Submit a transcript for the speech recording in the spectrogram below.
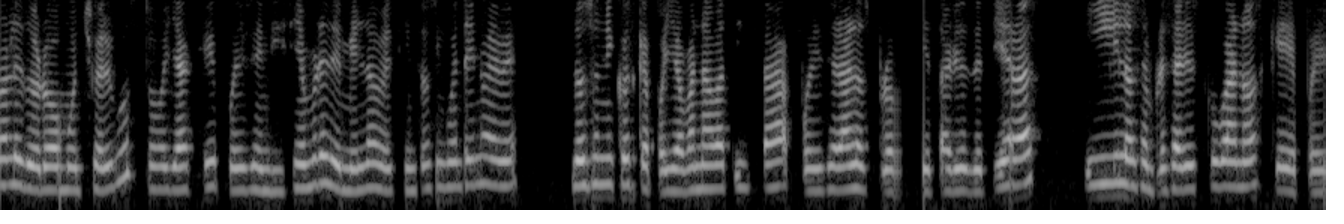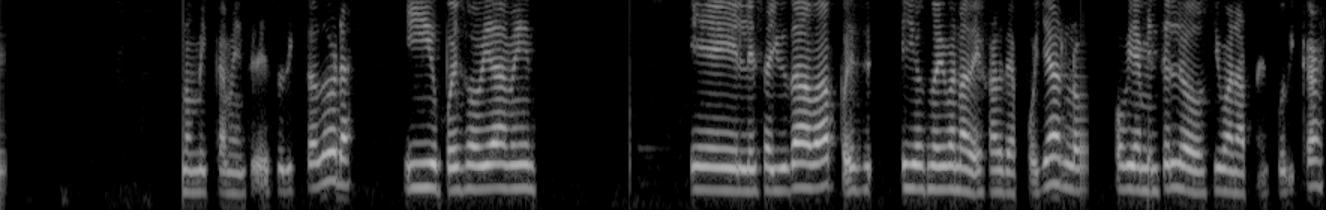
no le duró mucho el gusto, ya que pues en diciembre de 1959 los únicos que apoyaban a Batista pues eran los propietarios de tierras y los empresarios cubanos que pues económicamente de su dictadura y pues obviamente eh, les ayudaba pues ellos no iban a dejar de apoyarlo, obviamente los iban a perjudicar.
